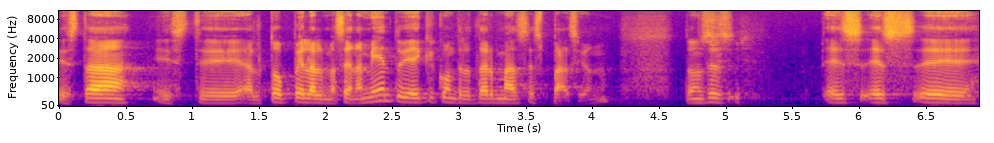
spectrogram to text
está este, al tope el almacenamiento y hay que contratar más espacio. Entonces, es, es, eh,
